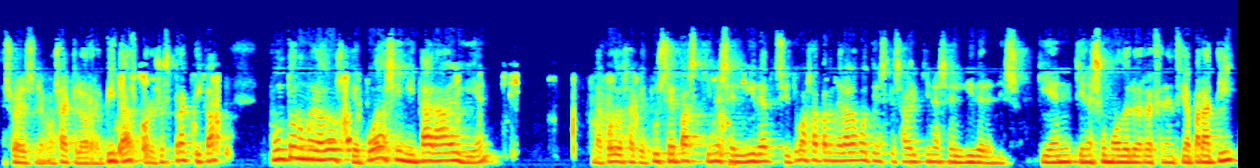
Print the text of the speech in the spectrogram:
eso es, o sea, que lo repitas, por eso es práctica. Punto número dos, que puedas imitar a alguien, ¿de acuerdo? O sea, que tú sepas quién es el líder. Si tú vas a aprender algo, tienes que saber quién es el líder en eso, quién, quién es un modelo de referencia para ti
